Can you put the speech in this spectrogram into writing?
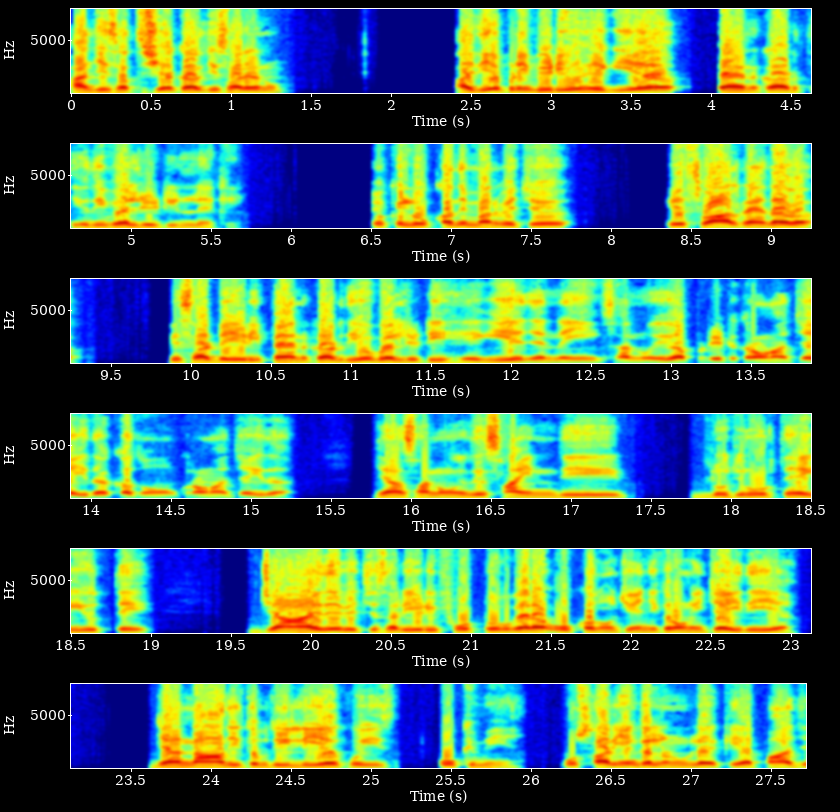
ਹਾਂਜੀ, ਸਤਿ ਸ਼੍ਰੀ ਅਕਾਲ ਜੀ ਸਾਰਿਆਂ ਨੂੰ। ਅੱਜ ਦੀ ਆਪਣੀ ਵੀਡੀਓ ਹੈਗੀ ਆ ਪੈਨ ਕਾਰਡ ਤੇ ਉਹਦੀ ਵੈਲਿਡਿਟੀ ਨੂੰ ਲੈ ਕੇ। ਕਿਉਂਕਿ ਲੋਕਾਂ ਦੇ ਮਨ ਵਿੱਚ ਇਹ ਸਵਾਲ ਰਹਿੰਦਾ ਵਾ ਵੀ ਸਾਡੇ ਜਿਹੜੀ ਪੈਨ ਕਾਰਡ ਦੀ ਉਹ ਵੈਲਿਡਿਟੀ ਹੈਗੀ ਹੈ ਜਾਂ ਨਹੀਂ, ਸਾਨੂੰ ਇਹ ਅਪਡੇਟ ਕਰਾਉਣਾ ਚਾਹੀਦਾ, ਕਦੋਂ ਕਰਾਉਣਾ ਚਾਹੀਦਾ? ਜਾਂ ਸਾਨੂੰ ਇਹਦੇ ਸਾਈਨ ਦੀ ਲੋ ਜ਼ਰੂਰਤ ਹੈਗੀ ਉੱਤੇ? ਜਾਂ ਇਹਦੇ ਵਿੱਚ ਸਾਡੀ ਜਿਹੜੀ ਫੋਟੋ ਵਗੈਰਾ, ਉਹ ਕਦੋਂ ਚੇਂਜ ਕਰਾਉਣੀ ਚਾਹੀਦੀ ਹੈ ਜਾਂ ਨਾਂ ਦੀ ਤਬਦੀਲੀ ਆ ਕੋਈ, ਉਹ ਕਿਵੇਂ ਆ? ਉਹ ਸਾਰੀਆਂ ਗੱਲਾਂ ਨੂੰ ਲੈ ਕੇ ਆਪਾਂ ਅੱਜ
